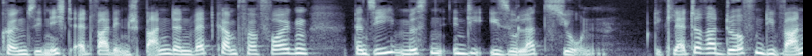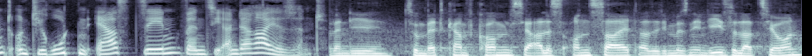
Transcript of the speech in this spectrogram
können sie nicht etwa den spannenden Wettkampf verfolgen, denn sie müssen in die Isolation. Die Kletterer dürfen die Wand und die Routen erst sehen, wenn sie an der Reihe sind. Wenn die zum Wettkampf kommen, ist ja alles on-site, also die müssen in die Isolation.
